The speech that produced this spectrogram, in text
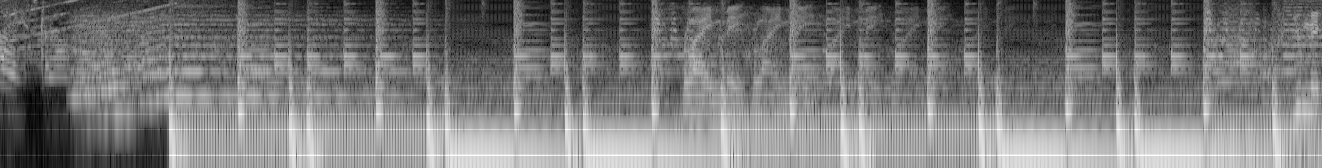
Maestro. Blame me. Blame me.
